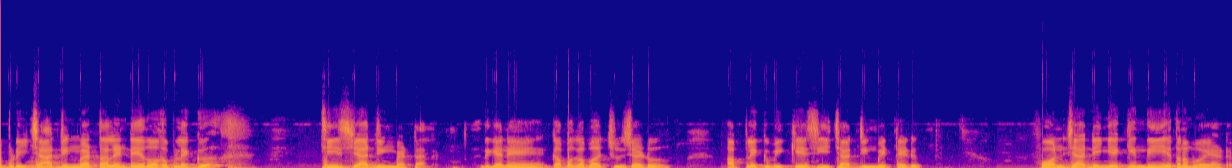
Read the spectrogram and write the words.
ఇప్పుడు ఈ ఛార్జింగ్ పెట్టాలంటే ఏదో ఒక ప్లగ్ తీసి ఛార్జింగ్ పెట్టాలి. అందుకని గబగబా చూశాడు ఆ ప్లగ్ బిక్కేసి ఛార్జింగ్ పెట్టాడు. ఫోన్ ఛార్జింగ్ ఎక్కింది ఇతను పోయాడు.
